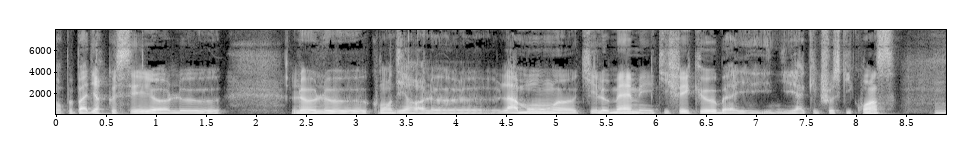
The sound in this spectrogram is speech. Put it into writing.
on peut pas dire que c'est le, le, le, comment dire le l'amont qui est le même et qui fait que bah, il y a quelque chose qui coince. Mmh.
